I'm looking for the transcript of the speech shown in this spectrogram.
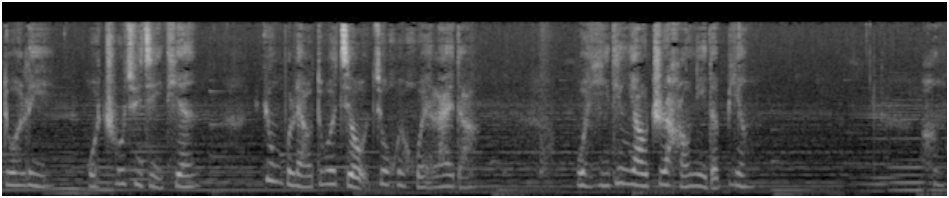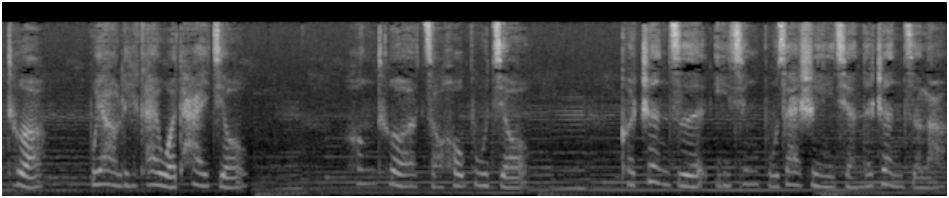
多莉，我出去几天，用不了多久就会回来的。我一定要治好你的病。亨特，不要离开我太久。亨特走后不久，可镇子已经不再是以前的镇子了。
